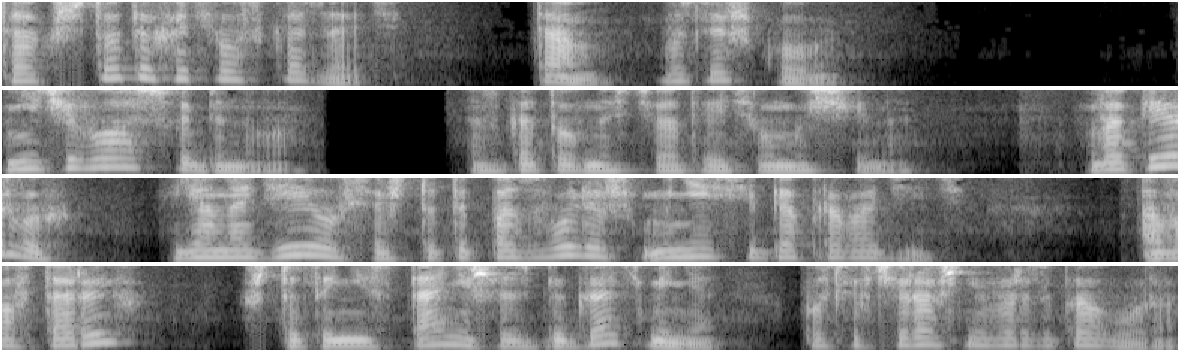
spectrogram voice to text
«Так что ты хотел сказать? Там, возле школы?» «Ничего особенного», — с готовностью ответил мужчина. «Во-первых, я надеялся, что ты позволишь мне себя проводить. А во-вторых, что ты не станешь избегать меня после вчерашнего разговора.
